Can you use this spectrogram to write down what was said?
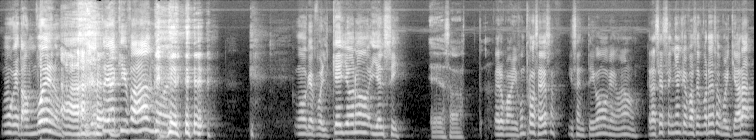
como que tan bueno. Ah. Y yo estoy aquí fajándome. como que, ¿por qué yo no? Y él sí. Exacto. Pero para mí fue un proceso. Y sentí como que, mano, gracias Señor que pasé por eso, porque ahora,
